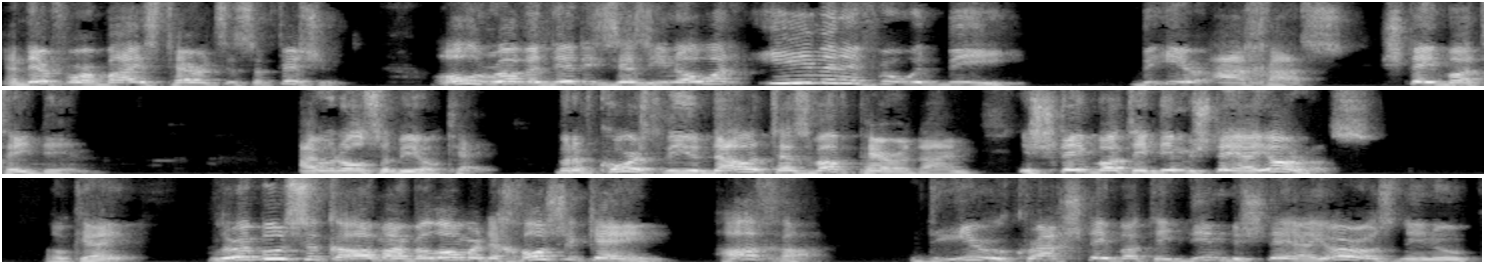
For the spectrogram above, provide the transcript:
and therefore Abaye's teretz is sufficient. All Rava did, he says, you know what? Even if it would be Be'ir Achas, Shtei Batedin, I would also be okay. But of course, the Yudalit Tezvav paradigm is Shtei Batedim Shtei Ayoros. Okay? L'Rabusa Ka'amar Velomer Dechol came. Hacha. Deiru Krach Shtei Batedim B'Shtei Ayoros Ninu.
